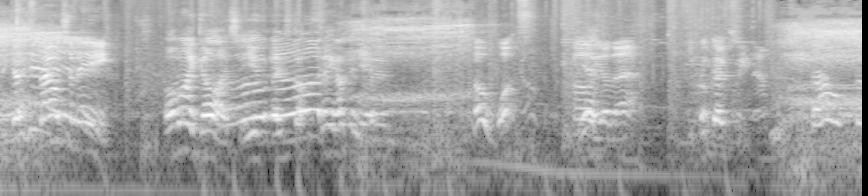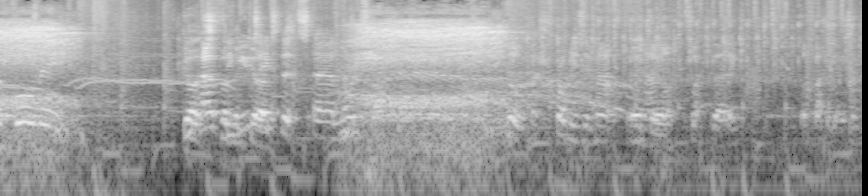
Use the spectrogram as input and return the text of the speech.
The goat's bow to me! Oh my god, Oh you've it's got the thing, haven't you? Oh, what? Oh, Yeah. you're there. You've got goat queen now. Bow before me! You Guts have for the the mutate guts. that uh, Lloyd's got. Oh, I should probably zoom out. Okay. I'm not flash birding. Not flash anything.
